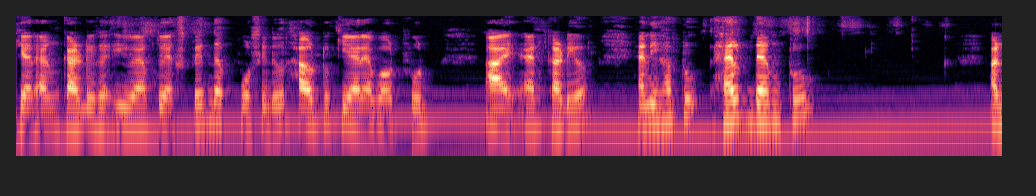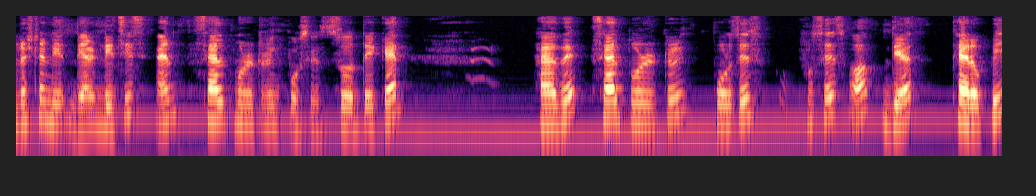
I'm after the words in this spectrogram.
care, and cardio. You have to explain the procedure how to care about food, eye, and cardio, and you have to help them to understand their disease and self monitoring process so they can have a self monitoring process process of their therapy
